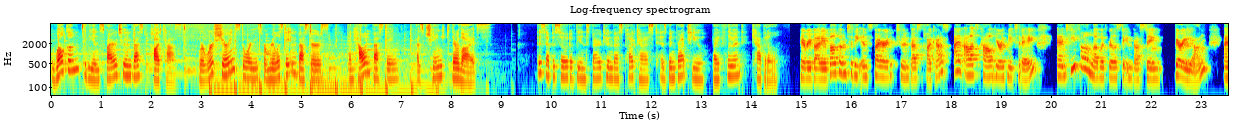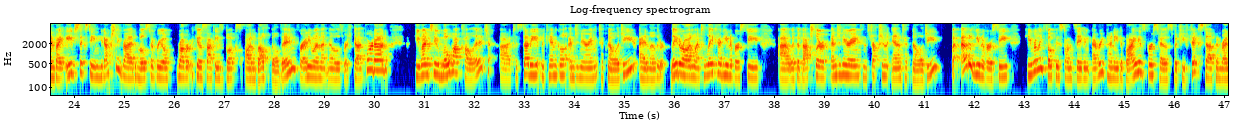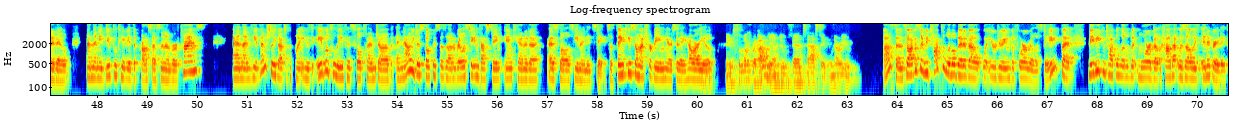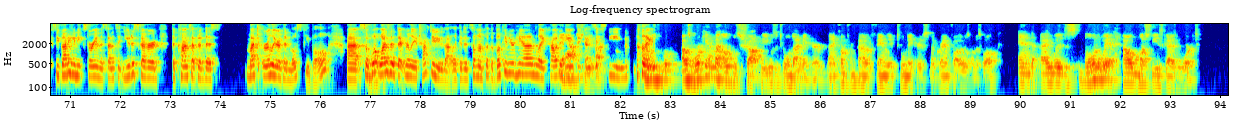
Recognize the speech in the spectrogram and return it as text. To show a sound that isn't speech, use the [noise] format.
Welcome to the Inspired to Invest podcast, where we're sharing stories from real estate investors and how investing has changed their lives. This episode of the Inspired to Invest podcast has been brought to you by Fluent Capital. Hey, everybody, welcome to the Inspired to Invest podcast. I have Alex Pal here with me today, and he fell in love with real estate investing very young. And by age 16, he'd actually read most of Rio, Robert Kiyosaki's books on wealth building. For anyone that knows Rich Dad Poor Dad, he went to Mohawk College uh, to study mechanical engineering technology, and later, on went to Lakehead University uh, with a Bachelor of Engineering, Construction, and Technology. But out of university, he really focused on saving every penny to buy his first house, which he fixed up and rented out. And then he duplicated the process a number of times and then he eventually got to the point he was able to leave his full time job. And now he just focuses on real estate investing in Canada as well as the United States. So thank you so much for being here today. How are you? Thanks so much for having me. I'm doing fantastic. And how are you? Awesome. So obviously we talked a little bit about what you were doing before real estate, but maybe you can talk a little bit more about how that was always integrated because you got a unique story in the sense that you discovered the concept of this much earlier than most people. Uh, so what was it that really attracted you to that? Like, did someone put the book in your hand? Like, how did yeah, you think actually, at 16? I, like, I was, I was, working at my uncle's shop. He was a tool and die maker. And I come from kind of a family of tool makers. My grandfather was one as well. And I was blown away at how much these guys worked.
